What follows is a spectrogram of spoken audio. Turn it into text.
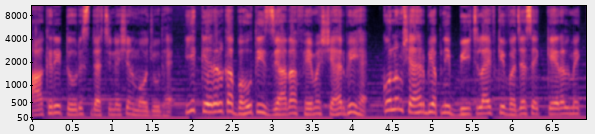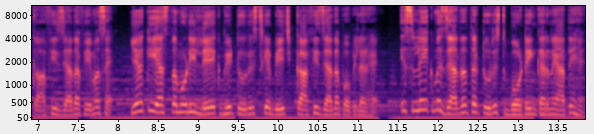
आखिरी टूरिस्ट डेस्टिनेशन मौजूद है। ये केरल का बहुत ही ज़्यादा फ़ेमस शहर भी है। कोलम शहर भी अपनी बीच लाइफ की वजह से केरल में काफ़ी ज़्यादा फ़ेमस है। यहाँ की अस्तमोड़ी लेक भी टूरिस्ट के बीच काफ़ी ज़्यादा पॉपुलर है। इस लेक में ज़्यादातर टूरिस्ट बोटिंग करने आते हैं।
